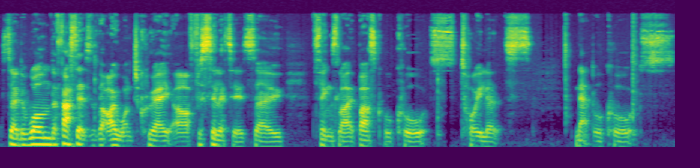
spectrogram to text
So the one, the facets that I want to create are facilities. So things like basketball courts, toilets, netball courts,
